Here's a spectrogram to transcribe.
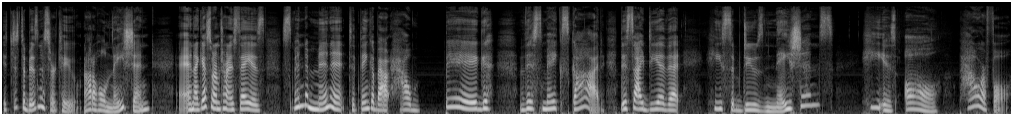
it's just a business or two, not a whole nation. And I guess what I'm trying to say is spend a minute to think about how big this makes God. This idea that he subdues nations, he is all powerful.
